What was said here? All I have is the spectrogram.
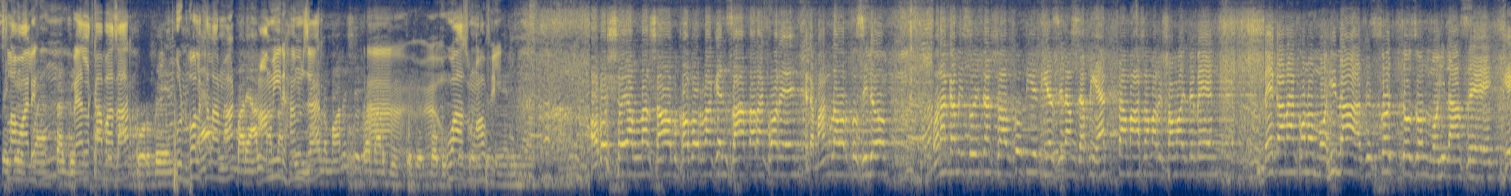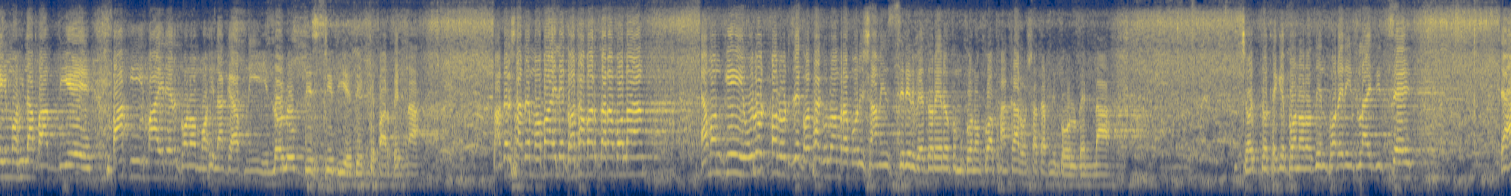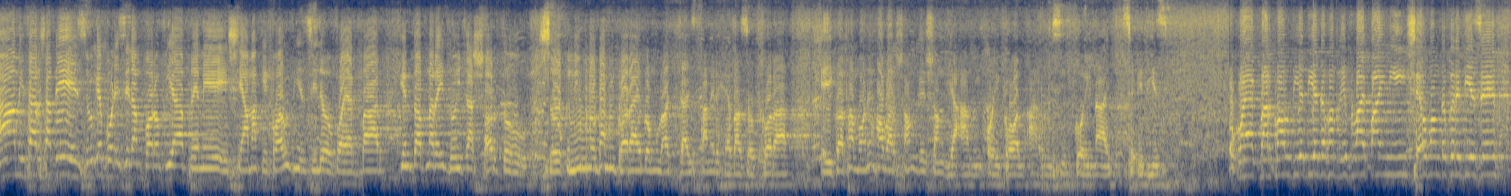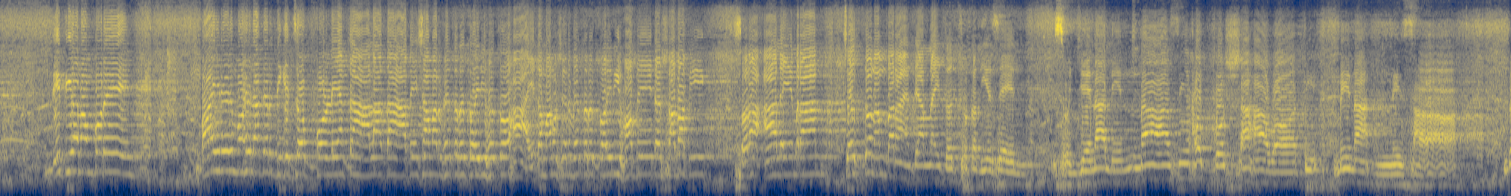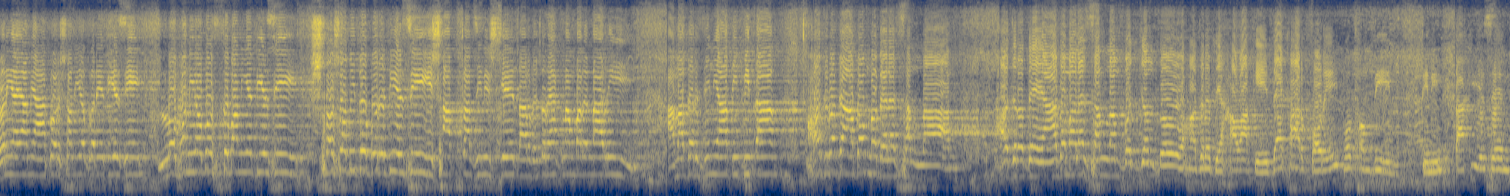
আসসালামু আলাইকুম। বেলকা বাজার, ফুটবল খেলার মাঠ, আমির হামজার ওয়াজ মাহফিল। অবশ্যই আল্লাহ সব খবর রাখেন, যা তারা করে। এটা বাংলা অর্থ ছিল। ওনাকে আমি দুইটা শব্দ দিয়ে দিয়েছিলাম যে আপনি একটা মাস আমার সময় দেবেন। বেগানা কোন মহিলা, যে চোদ্দ জন মহিলা আছে, এই মহিলা বাদ দিয়ে বাকি বাইরের কোন মহিলাকে আপনি লোলুপ দৃষ্টি দিয়ে দেখতে পারবেন না। তাদের সাথে মোবাইলে কথাবার্তা বলা, এমনকি উলট পালট যে কথাগুলো আমরা বলি, স্বামী স্ত্রীর ভেতরে এরকম কোনো কথা কারোর সাথে আপনি বলবেন না। চোদ্দ থেকে পনেরো দিন পরে রিপ্লাই দিচ্ছে আমি তার সাথে ঝুঁকে পড়েছিলাম পরকিয়া প্রেমে। সে আমাকে কল দিয়েছিল কয়েকবার, কিন্তু আপনার এই দুইটা শর্ত, চোখ নিম্নগামী করা এবং লজ্জা স্থানের হেফাজত করা। এই কথা মনে হওয়ার সঙ্গে সঙ্গে আমি ওই কল আর রিসিভ করি নাই, সেটি দিয়েছি। ও কয়েকবার কল দিয়ে দিয়ে যখন রিপ্লাই পাইনি, সেও বন্ধ করে দিয়েছে। দ্বিতীয় নম্বরে, বাইরের মহিলাদের দিকে চোখ পড়লে একটা আলাদা আবেশ আমার ভেতরে তৈরি হতো। হ্যাঁ এটা মানুষের ভেতরে তৈরি হবে, এটা স্বাভাবিক। সরা আল ইমরান, চোদ্দ নম্বর আয়াতে আল্লাহ তথ্যটা দিয়েছেন সুজেনা লিন্নাসি হব্বুস শাহাওয়াতি মিনান নিসা। দুনিয়ায় আমি আকর্ষণীয় করে দিয়েছি, লোভনীয় বস্তু বানিয়ে দিয়েছি শোষবিত করে দিয়েছি, সাতটা জিনিসকে তার ভেতরে এক নম্বরে নারী। আমাদের যিনি আদি পিতা হজরতে আদম নবী সাল্লাম হজরতে আদম আলাহ সাল্লাম পর্যন্ত হজরতে হাওয়াকে দেখার পরেই প্রথম দিন তিনি তাকিয়েছেন।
